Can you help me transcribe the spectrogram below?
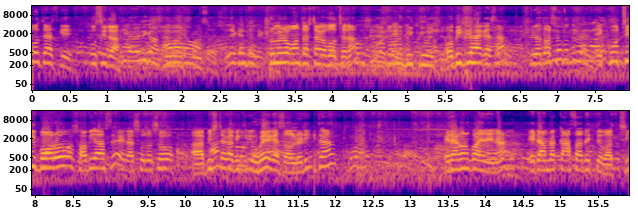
বলছে আজকে কুচিটা ষোলোশো পঞ্চাশ টাকা বলছে না? বিক্রি ও বিক্রি হয়ে গেছে না? প্রিয় দর্শক এই কুচি বড় সবই আছে। এটা ষোলোশো বিশ টাকা বিক্রি হয়ে গেছে অলরেডি এটা এটা এখন কয় নাই না? এটা আমরা কাঁচা দেখতে পাচ্ছি।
